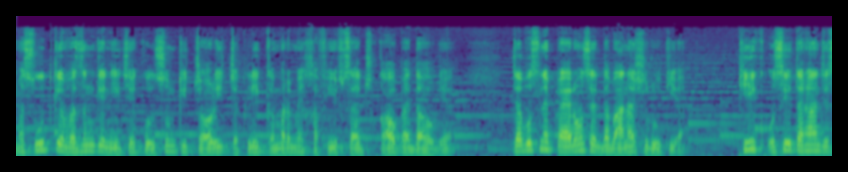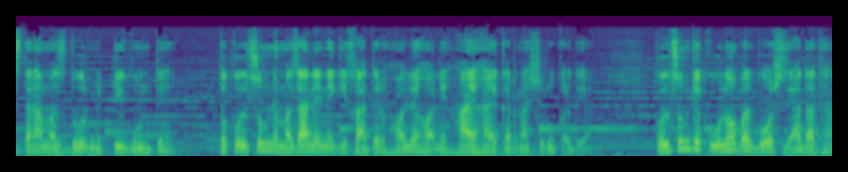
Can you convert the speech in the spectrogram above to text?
مسعود کے وزن کے نیچے کلسم کی چوڑی چکلی کمر میں خفیف سا جھکاؤ پیدا ہو گیا۔ جب اس نے پیروں سے دبانا شروع کیا ٹھیک اسی طرح جس طرح مزدور مٹی گونتے ہیں، تو کلسم نے مزہ لینے کی خاطر ہولے ہولے ہائے ہائے کرنا شروع کر دیا۔ کلسم کے کولوں پر گوشت زیادہ تھا۔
